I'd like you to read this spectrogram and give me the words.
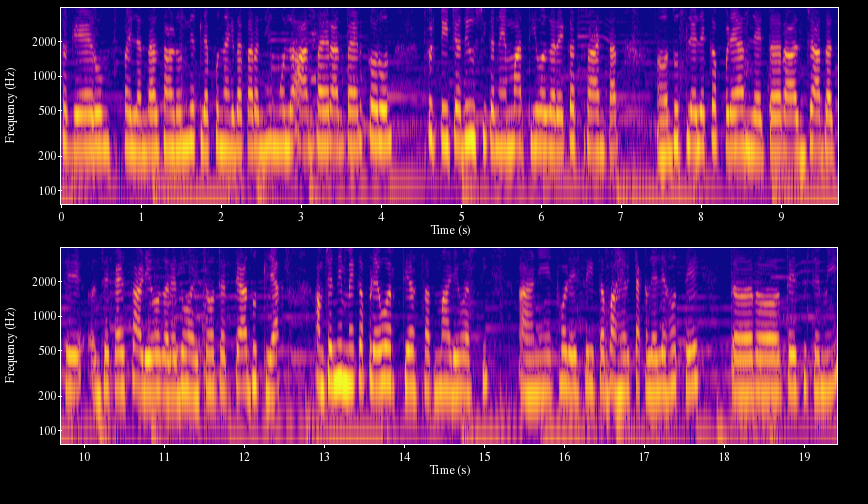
सगळे रूम्स पहिल्यांदा झाडून घेतल्या पुन्हा एकदा कारण ही मुलं आत बाहेर आत बाहेर करून सुट्टीच्या दिवशी का नाही माती वगैरे कचरा आणतात धुतलेले कपडे आणले तर आज जादाचे जे काही साडी वगैरे धुवायच्या होत्या त्या धुतल्या. आमच्या निम्मे कपडे वरती असतात माडीवरती. आणि थोडेसे इथं बाहेर टाकलेले होते तर ते तेच मी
